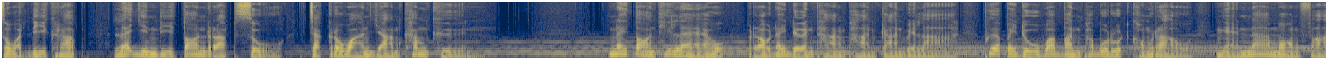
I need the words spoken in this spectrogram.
สวัสดีครับ และยินดีต้อนรับสู่จักรวาลยามค่ำคืน ในตอนที่แล้วเราได้เดินทางผ่านการเวลา เพื่อไปดูว่าบรรพบุรุษของเราแงนหน้ามองฟ้า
